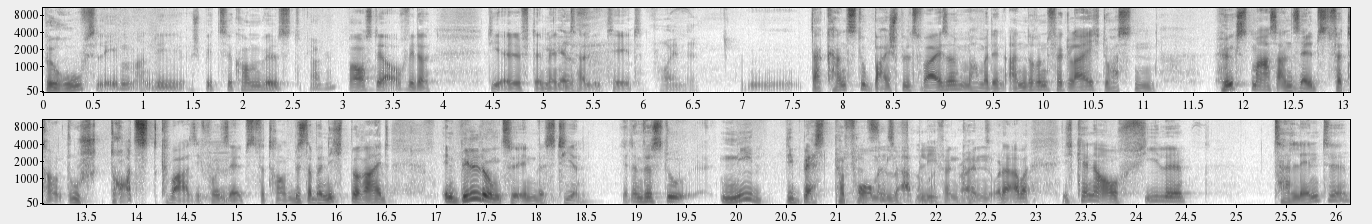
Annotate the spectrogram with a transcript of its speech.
Berufsleben an die Spitze kommen willst, okay. brauchst du ja auch wieder die elfte Mentalität. Elf Freunde da kannst du beispielsweise, machen wir den anderen Vergleich, du hast ein Höchstmaß an Selbstvertrauen. Du strotzt quasi vor Selbstvertrauen, bist aber nicht bereit, in Bildung zu investieren. Ja, dann wirst du nie die Best Performance abliefern können. Right. Oder? Aber ich kenne auch viele Talente,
